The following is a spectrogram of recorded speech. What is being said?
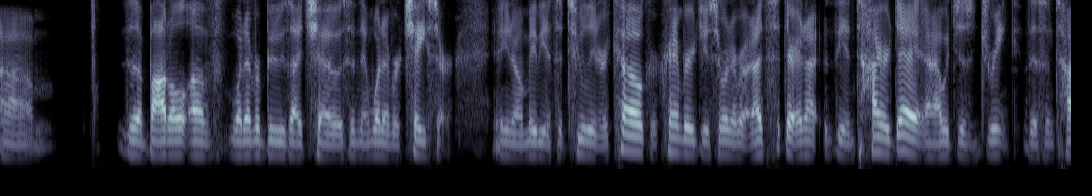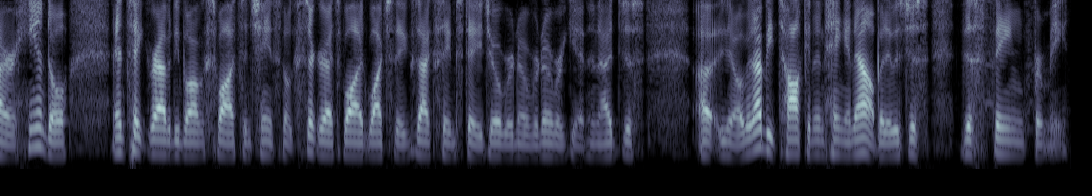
um, the bottle of whatever booze I chose, and then whatever chaser. You know, maybe it's a two liter Coke or cranberry juice or whatever. And I'd sit there and I, the entire day, and I would just drink this entire handle and take gravity bong swats and chain smoke cigarettes while I'd watch the exact same stage over and over and over again. And I'd just, uh, you know, I mean, I'd be talking and hanging out, but it was just this thing for me.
